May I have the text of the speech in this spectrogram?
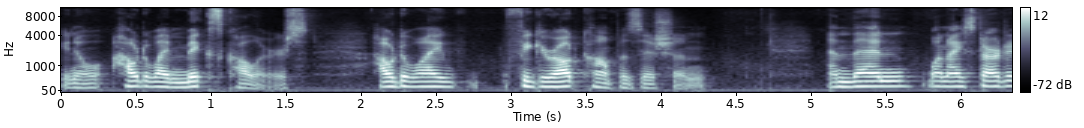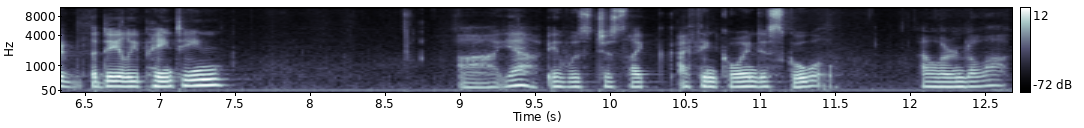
You know, how do I mix colors? How do I figure out composition? And then when I started the daily painting, uh, yeah, it was just like, I think, going to school. I learned a lot.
